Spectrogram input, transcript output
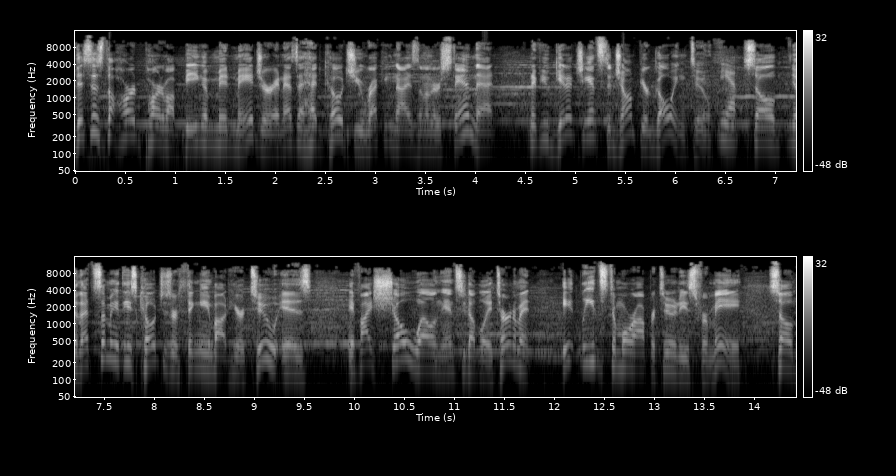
this is the hard part about being a mid-major, and as a head coach, you recognize and understand that. And if you get a chance to jump, you're going to. Yep. So you know that's something that these coaches are thinking about here too. Is if I show well in the NCAA tournament, it leads to more opportunities for me. So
